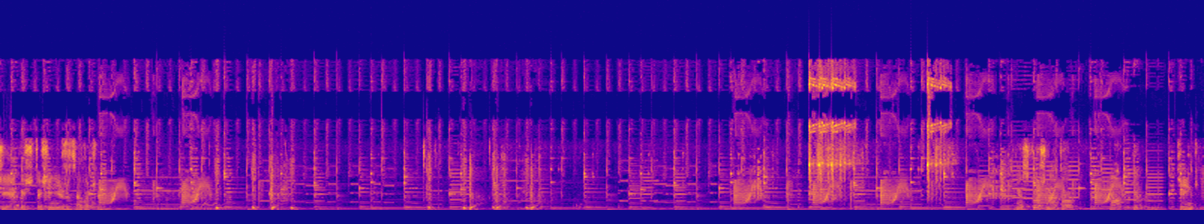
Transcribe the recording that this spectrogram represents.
Czy jakoś to się nie rzuca w oczy? No skocz na to. No, dzięki.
